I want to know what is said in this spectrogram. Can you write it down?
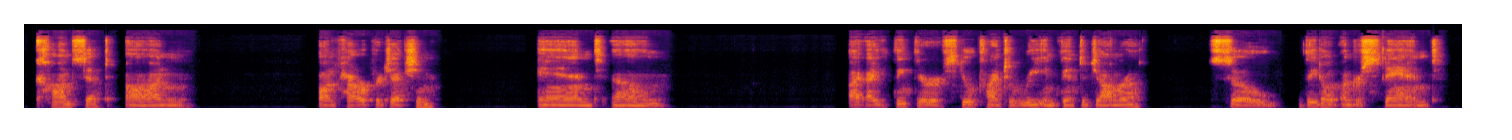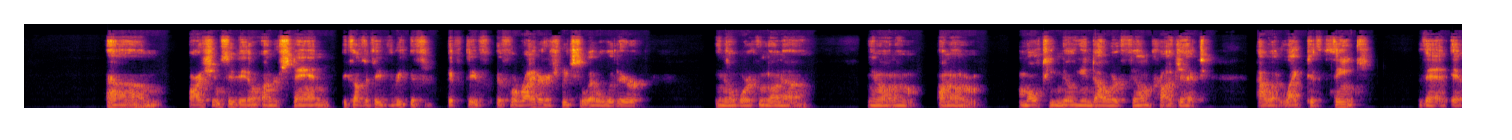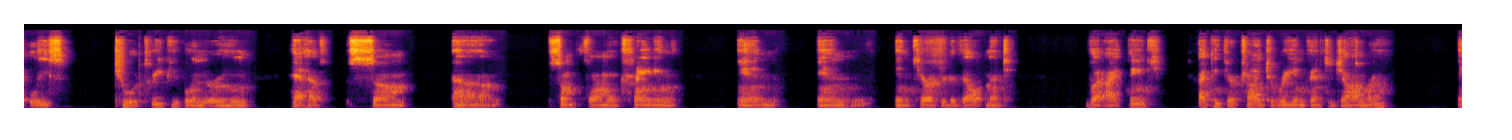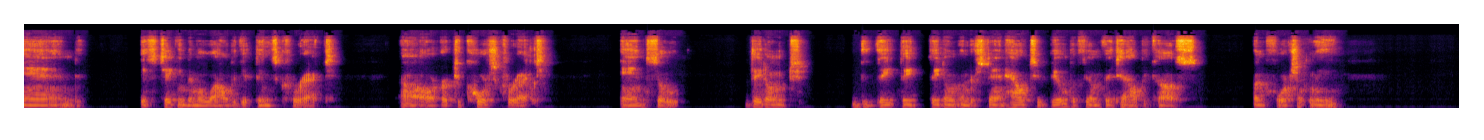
concept on on power projection, and um, I, I think they're still trying to reinvent the genre, so they don't understand um, or I shouldn't say they don't understand because if they if if they if a writer has reached a level where they're you know working on a you know on a on a multi-million dollar film project, I would like to think that at least two or three people in the room have some um, some formal training in in in character development. But I think I think they're trying to reinvent the genre, and it's taking them a while to get things correct uh, or, or, to course correct. And so they don't they, they they don't understand how to build a film fatale because unfortunately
